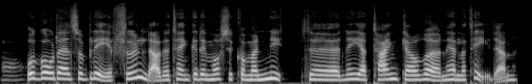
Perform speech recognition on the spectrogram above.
ja. Och går det ens att bli fullärd? Jag tänker det måste komma nytt, eh, nya tankar och rön hela tiden.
